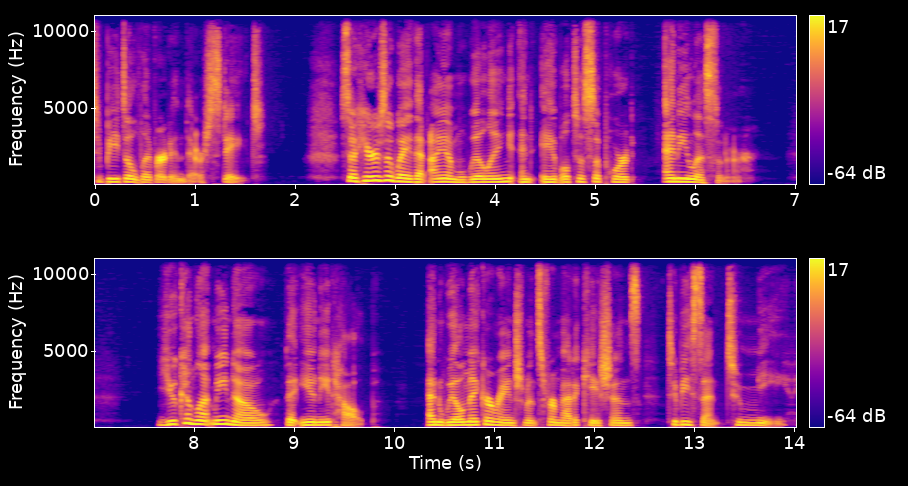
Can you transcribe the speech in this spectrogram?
to be delivered in their state. So here's a way that I am willing and able to support any listener. You can let me know that you need help, and we'll make arrangements for medications to be sent to me.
